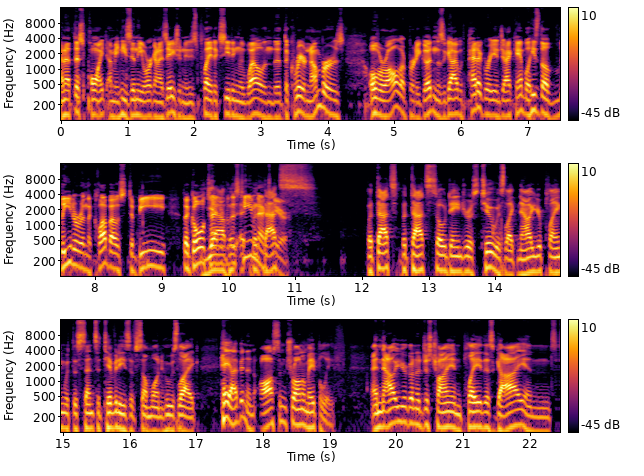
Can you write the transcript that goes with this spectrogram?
And at this point, I mean, he's in the organization and he's played exceedingly well, and the, the career numbers overall are pretty good. And there's a guy with pedigree in Jack Campbell. He's the leader in the clubhouse to be the goaltender yeah, for this uh, team next year but that's but that's so dangerous too is like now you're playing with the sensitivities of someone who's like hey i've been an awesome toronto maple leaf and now you're going to just try and play this guy and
